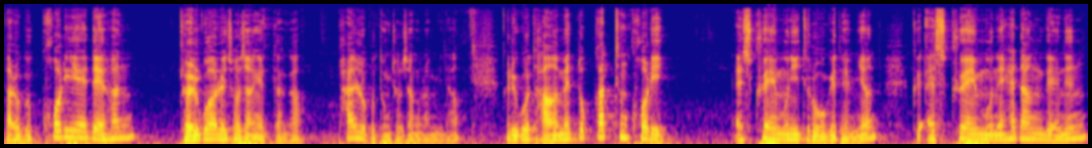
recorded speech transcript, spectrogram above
바로 그 쿼리에 대한 결과를 저장했다가 파일로 보통 저장을 합니다. 그리고 다음에 똑같은 쿼리 SQL문이 들어오게 되면 그 SQL문에 해당되는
